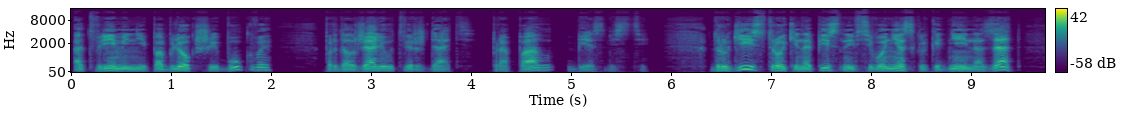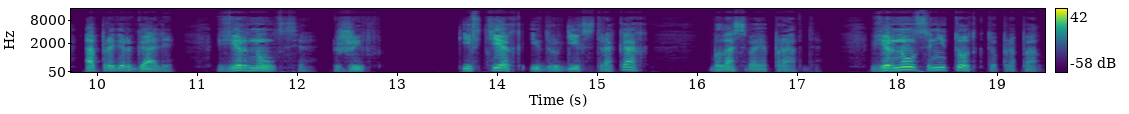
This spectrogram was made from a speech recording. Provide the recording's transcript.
от времени поблекшие буквы продолжали утверждать «пропал без вести». Другие строки, написанные всего несколько дней назад, опровергали «вернулся, жив». И в тех, и в других строках была своя правда. Вернулся не тот, кто пропал.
